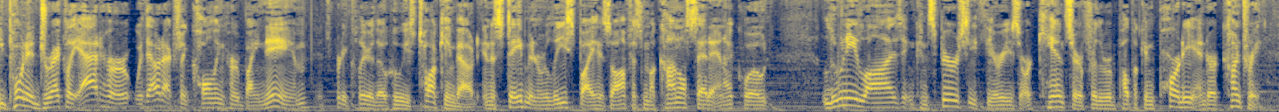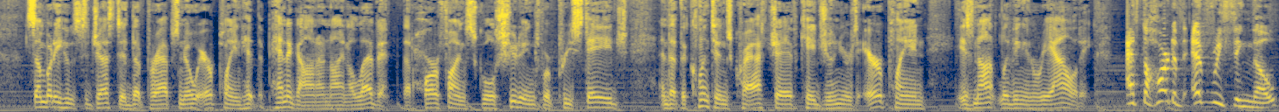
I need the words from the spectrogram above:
He pointed directly at her without actually calling her by name. It's pretty clear, though, who he's talking about. In a statement released by his office, McConnell said, and I quote, Loony lies and conspiracy theories are cancer for the Republican Party and our country. Somebody who suggested that perhaps no airplane hit the Pentagon on 9 11, that horrifying school shootings were pre staged, and that the Clintons crashed JFK Jr.'s airplane is not living in reality. At the heart of everything, though,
